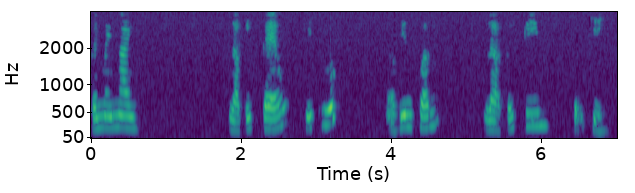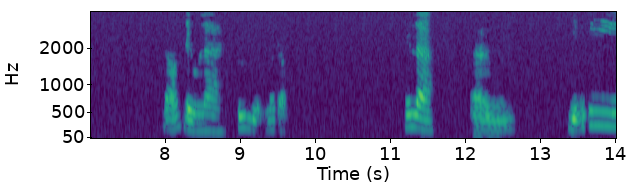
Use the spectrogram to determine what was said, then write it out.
cái may may là cái kéo cái thước là viên phấn là cái kim sợi chỉ. Đó đều là tư liệu lao động. Thế là à, những cái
